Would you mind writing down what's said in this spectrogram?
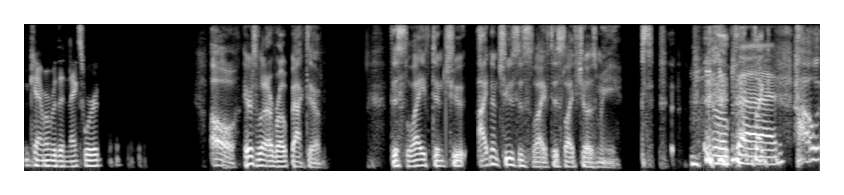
You can't remember the next word. Oh, here's what I wrote back to him. This life didn't choose. I didn't choose this life. This life chose me. Oh, That's like how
